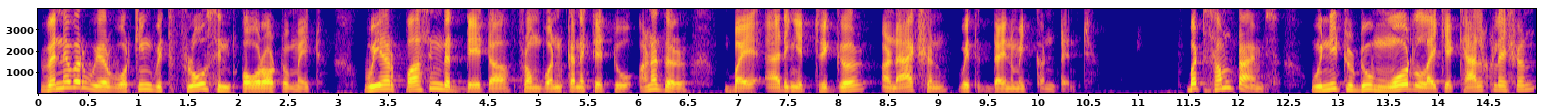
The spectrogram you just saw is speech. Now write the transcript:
whenever we are working with flows in Power Automate, we are passing the data from one connected to another by adding a trigger and action with dynamic content. But sometimes we need to do more like a calculation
